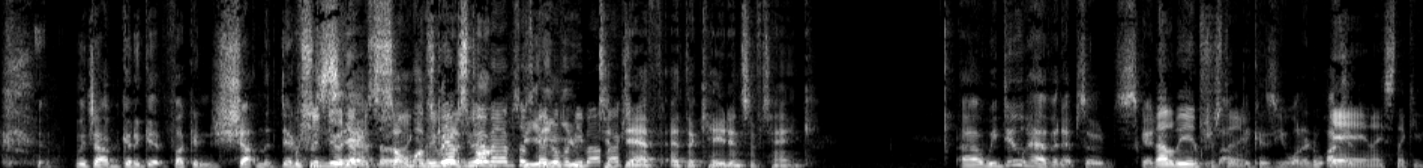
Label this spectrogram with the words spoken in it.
which i'm gonna get fucking shot in the dick We should do an saying. yeah, episode, someone's like- gonna have- do we have an episode beating you to actually? death at the cadence of Tank. Uh, we do have an episode scheduled That'll be for Bebop interesting. because you wanted to watch yeah, it yeah, nice, thank you.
